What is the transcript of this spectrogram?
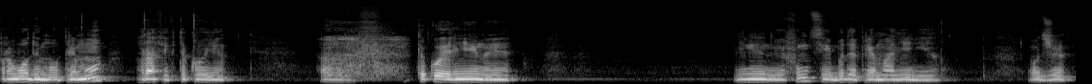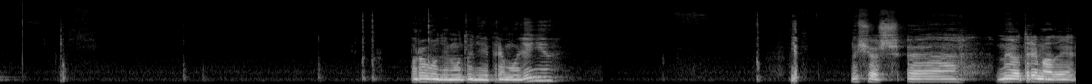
проводимо пряму графік такої е, такої лінійної лінійної функції буде пряма лінія. Отже, проводимо тоді пряму лінію. Ну що ж, е, ми отримали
